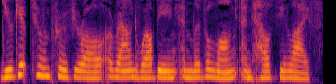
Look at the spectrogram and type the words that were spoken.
You get to improve your all around well being and live a long and healthy life.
